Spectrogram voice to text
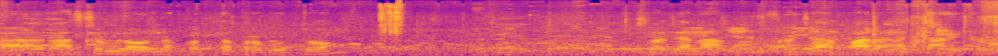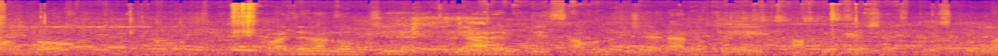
మన రాష్ట్రంలో ఉన్న కొత్త ప్రభుత్వం ప్రజల ప్రజాపాలన కార్యక్రమంలో ప్రజల నుంచి గ్యారంటీస్ అమలు చేయడానికి అప్లికేషన్స్ తీసుకున్న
